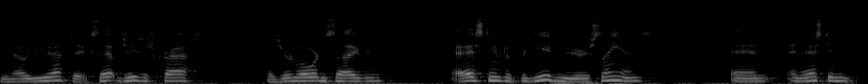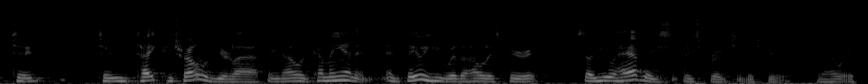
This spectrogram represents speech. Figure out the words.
You know, you have to accept Jesus Christ as your Lord and Savior, ask Him to forgive you your sins, and and ask Him to to take control of your life. You know, and come in and, and fill you with the Holy Spirit, so you'll have these these fruits of the Spirit. You know, if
